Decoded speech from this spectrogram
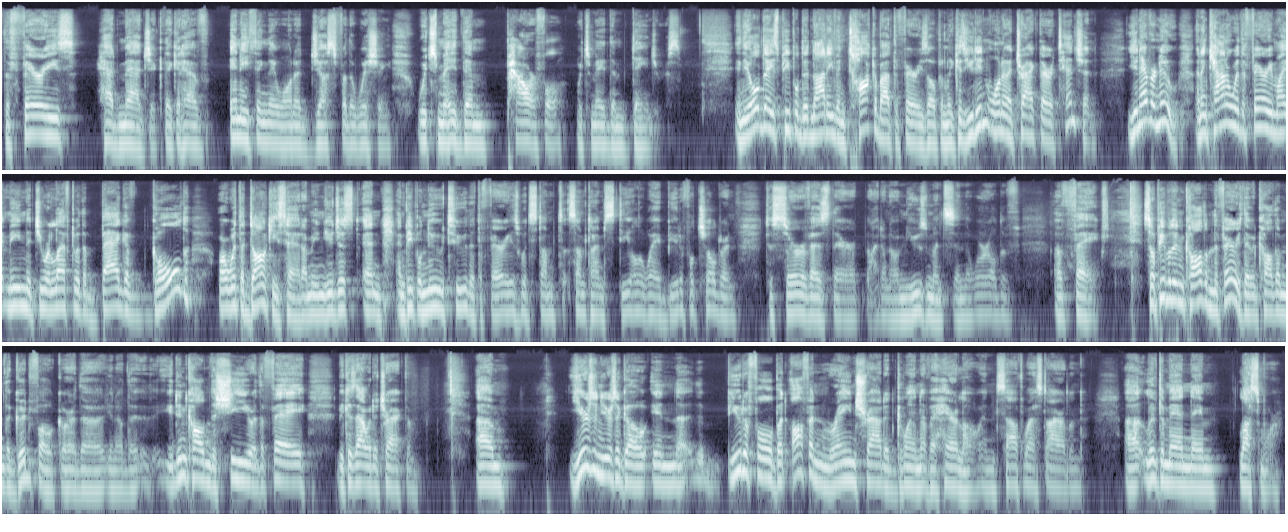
The fairies had magic. They could have anything they wanted just for the wishing, which made them powerful, which made them dangerous. In the old days, people did not even talk about the fairies openly because you didn't want to attract their attention. You never knew. An encounter with a fairy might mean that you were left with a bag of gold or with a donkey's head. I mean, you just, and, and people knew too that the fairies would sometimes steal away beautiful children to serve as their, I don't know, amusements in the world of, of Fae. So people didn't call them the fairies; they would call them the good folk, or the you know the you didn't call them the she or the Fae because that would attract them. Um, years and years ago, in the beautiful but often rain shrouded glen of Aherlow in southwest Ireland, uh, lived a man named Lusmore.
